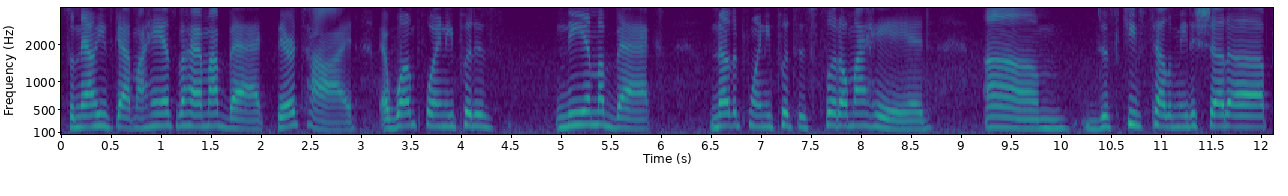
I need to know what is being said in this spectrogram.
So now he's got my hands behind my back, they're tied. At one point, he put his knee in my back. Another point, he puts his foot on my head. Um, just keeps telling me to shut up.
